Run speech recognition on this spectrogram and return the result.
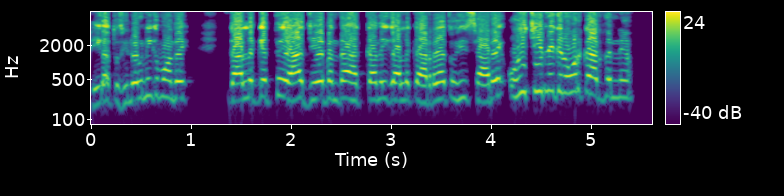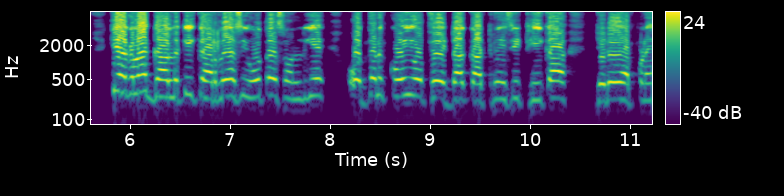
ਠੀਕ ਆ? ਤੁਸੀਂ ਲੋਕ ਨਹੀਂ ਕਮਾਉਂਦੇ। ਗੱਲ ਕਿੱਥੇ ਆ? ਜੇ ਬੰਦਾ ਹੱਕਾਂ ਦੀ ਗੱਲ ਕਰ ਰਿਹਾ, ਤੁਸੀਂ ਸਾਰੇ ਉਹੀ ਚੀਜ਼ ਨੂੰ ਇਗਨੋਰ ਕਰ ਦਿੰਦੇ ਹੋ। ਕਿ ਅਗਲਾ ਗੱਲ ਕੀ ਕਰ ਲਿਆ ਸੀ ਉਹ ਤਾਂ ਸੁਣ ਲਈਏ। ਉਦੋਂ ਕੋਈ ਉੱਥੇ ਐਡਾ ਇਕੱਠ ਨਹੀਂ ਸੀ, ਠੀਕ ਆ। ਜਿਹੜੇ ਆਪਣੇ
